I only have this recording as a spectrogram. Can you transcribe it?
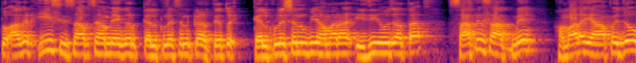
तो अगर इस हिसाब से हम अगर कैलकुलेशन करते तो कैलकुलेशन भी हमारा इजी हो जाता। साथ ही साथ में हमारा यहाँ पे जो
